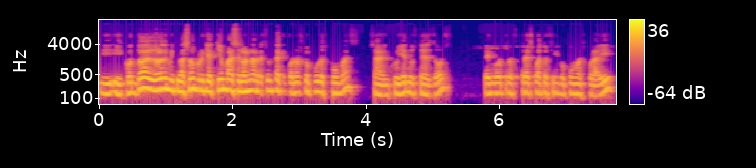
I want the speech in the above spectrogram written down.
y, con todo el dolor de mi corazón, porque aquí en Barcelona resulta que conozco puros Pumas, o sea, incluyendo ustedes dos, tengo otros 3, 4, 5 Pumas por ahí,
